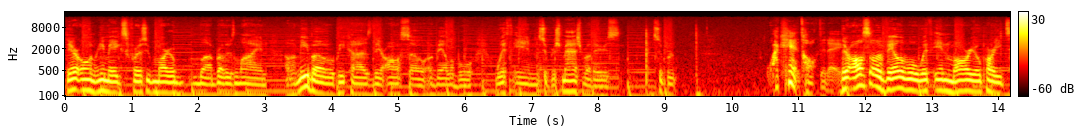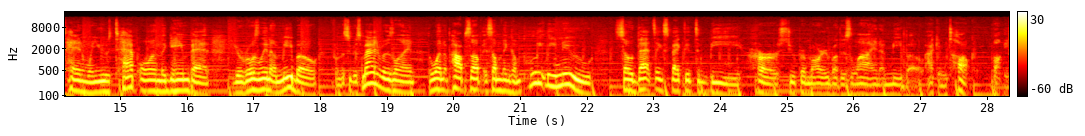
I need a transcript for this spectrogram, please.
their own remakes for the Super Mario uh, Brothers line of Amiibo because they're also available within Super Smash Brothers. Super I can't talk today. They're also available within Mario Party 10 when you tap on the gamepad. Your Rosalina amiibo from the Super Smash Bros. line, the one that pops up is something completely new so that's expected to be her Super Mario Brothers line amiibo. I can talk fucking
